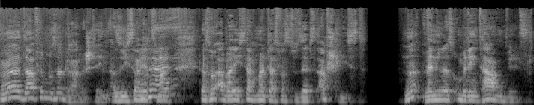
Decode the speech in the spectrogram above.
ja, dafür muss er gerade stehen. Also ich sage jetzt mal, das, aber ich sage mal das, was du selbst abschließt. Ne? Wenn du das unbedingt haben willst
